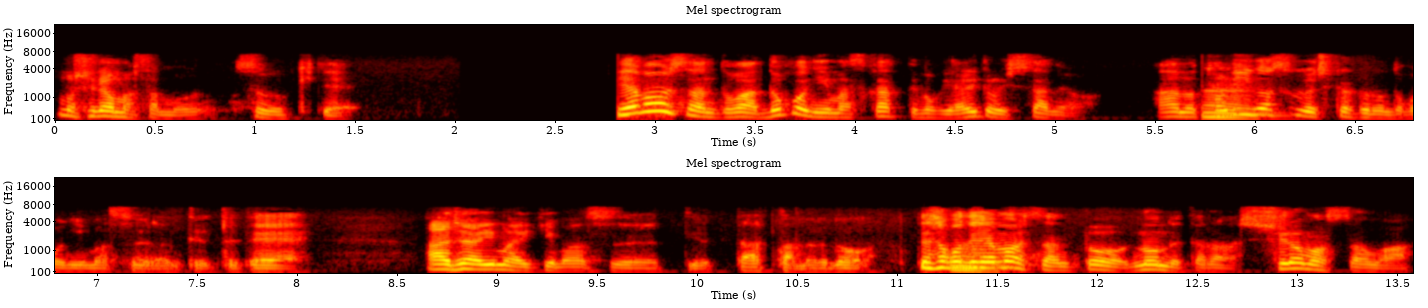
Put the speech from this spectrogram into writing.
もう白松さんもすぐ来て、山内さんとはどこにいますかって僕やり取りしてたのよ。あの、鳥居のすぐ近くのとこにいますなんて言ってて、あ、じゃあ今行きますって言ってあったんだけど、で、そこで山内さんと飲んでたら、白松さんは、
